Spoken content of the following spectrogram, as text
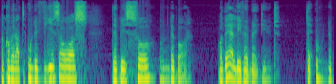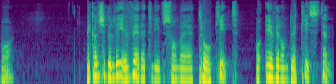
han kommer att undervisa oss. Det blir så underbart. Och det är livet med Gud. Det är underbart. Men kanske du lever ett liv som är tråkigt. Och även om du är kristen,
